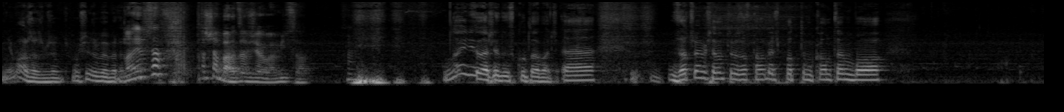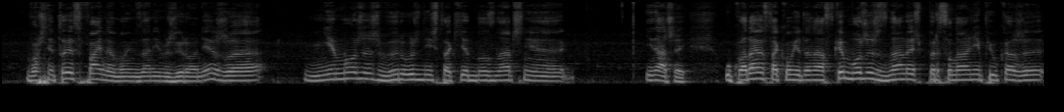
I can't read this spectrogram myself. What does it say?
Nie możesz wziąć, musisz wybrać. No i za, proszę bardzo, wziąłem i co? No i nie da się dyskutować. E, zacząłem się nad tym zastanawiać pod tym kątem, bo właśnie to jest fajne moim zdaniem w Gironie, że nie możesz wyróżnić tak jednoznacznie inaczej. Układając taką jedenastkę, możesz znaleźć personalnie piłkarzy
